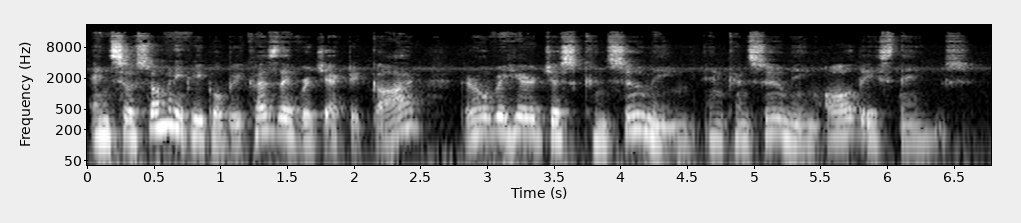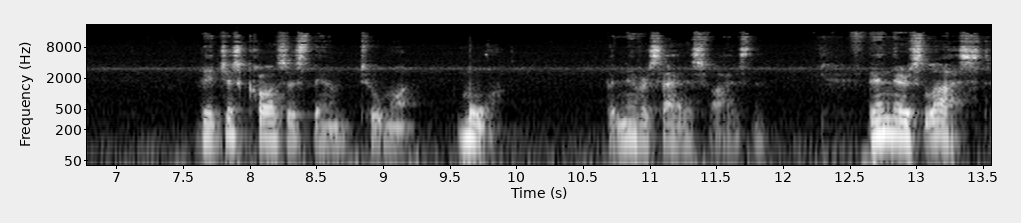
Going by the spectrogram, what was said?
And so, so many people, because they've rejected God, they're over here just consuming and consuming all these things that just causes them to want more, but never satisfies them. Then there's lust.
